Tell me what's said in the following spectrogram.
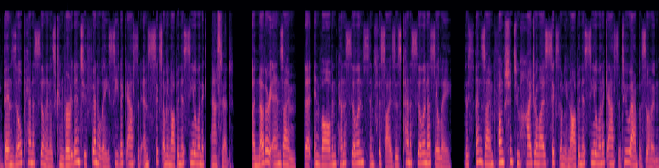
benzopenicillin is converted into phenylacetic acid and 6-aminopenicillanic acid. Another enzyme that involve in penicillin synthesizes penicillin acylase. This enzyme function to hydrolyze 6-aminopenicillanic acid to ampicillin.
